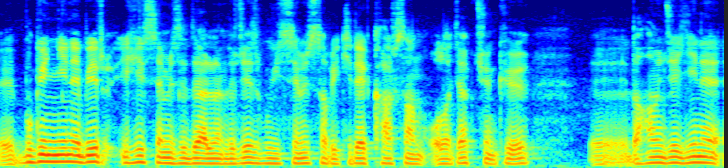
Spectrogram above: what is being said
Ee, Bugün yine bir hissemizi değerlendireceğiz. Bu hissemiz tabii ki de Karsan olacak çünkü e, daha önce yine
